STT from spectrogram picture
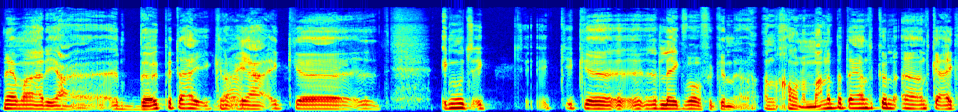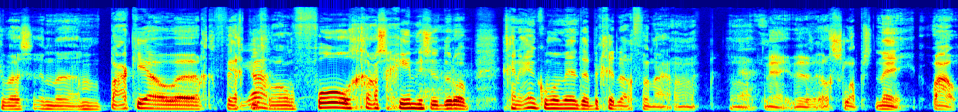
Nee, maar ja, eh, een beukpartij. Ik, ja. ik, eh, ik moet. Ik, ik, ik, eh, het leek wel of ik een, een, gewoon een mannenpartij aan het, kunnen, aan het kijken was. Een, een Pacquiao gevecht Ja. die gewoon vol gas gingen ze erop. Geen enkel moment heb ik gedacht van, nou, uh, uh, nee, dat is wel slap. Nee, wauw.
